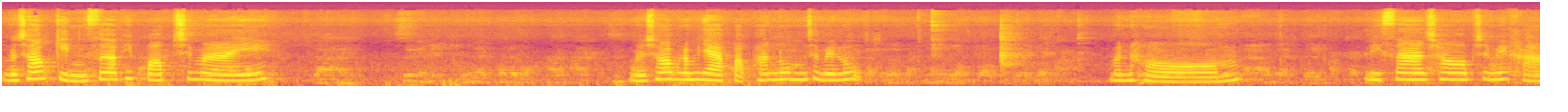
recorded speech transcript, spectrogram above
หนูชอบกลิ่นเสื้อพี่ป๊อปใช่ไหมหนูชอบน้ำยาปรับผ้านุ่มใช่ไหมลูก มันหอม ลิซ่าชอบใช่ไหมคะ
